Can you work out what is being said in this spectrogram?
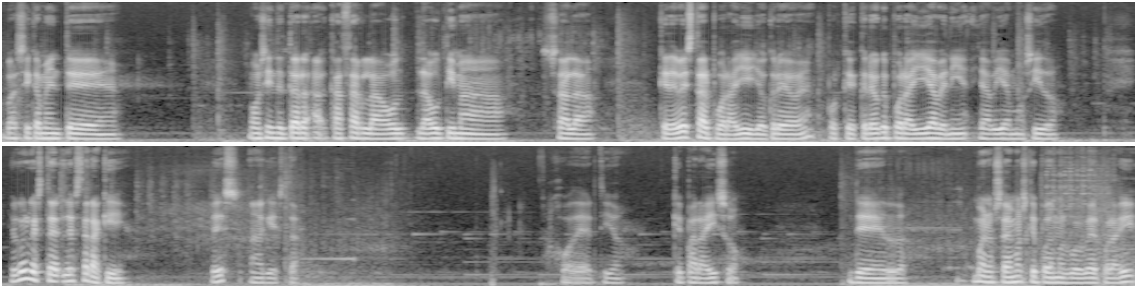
Básicamente... Vamos a intentar cazar la, última sala que debe estar por allí, yo creo, ¿eh? Porque creo que por allí ya, venía, ya habíamos ido. Yo creo que este, debe estar aquí. ¿Ves? Aquí está. Joder, tío. Qué paraíso. Del... Bueno, sabemos que podemos volver por ahí.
